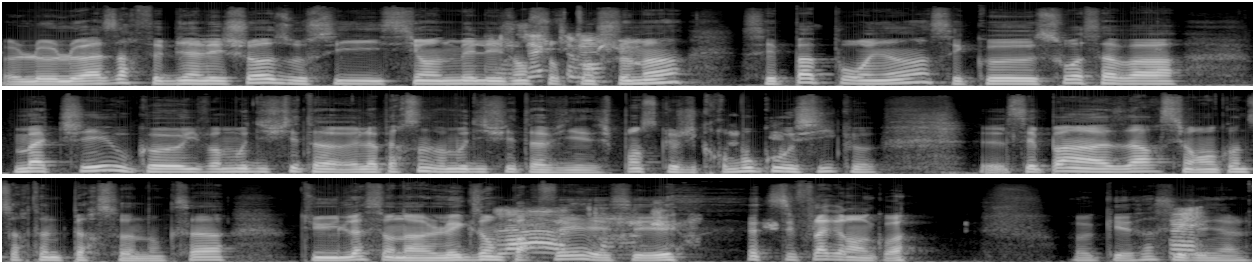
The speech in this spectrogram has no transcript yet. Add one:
le, le, hasard fait bien les choses ou si, si on met les gens sur ton chemin, c'est pas pour rien, c'est que soit ça va matcher ou que il va modifier la personne va modifier ta vie. je pense que j'y crois beaucoup aussi que euh, c'est pas un hasard si on rencontre certaines personnes. Donc ça, tu là, on a l'exemple parfait et c'est c'est flagrant quoi. Ok, ça c'est génial.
